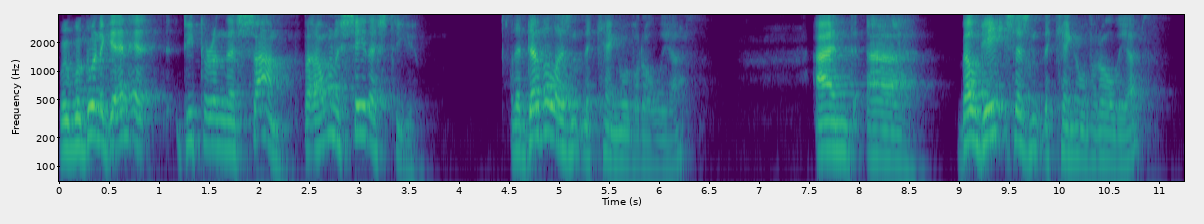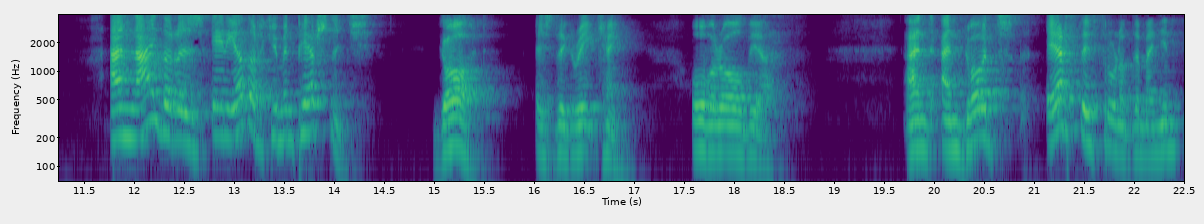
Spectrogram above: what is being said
we're going to get into it deeper in this psalm, but I want to say this to you. The devil isn't the king over all the earth. And uh, Bill Gates isn't the king over all the earth. And neither is any other human personage. God is the great king over all the earth. And, and God's earthly throne of dominion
